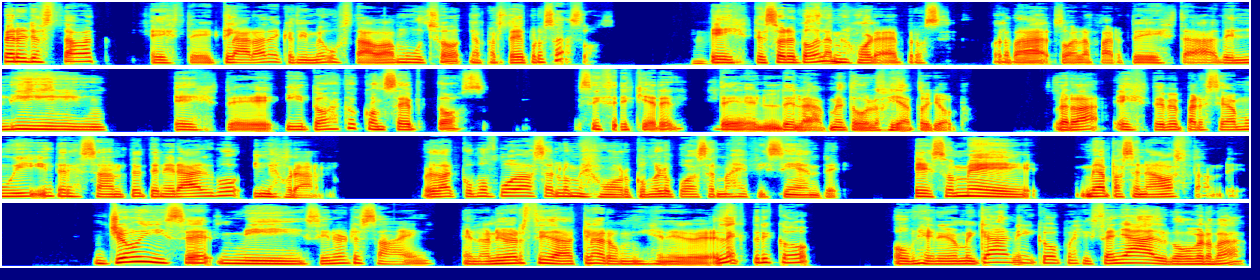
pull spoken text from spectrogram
Pero yo estaba este, clara de que a mí me gustaba mucho la parte de procesos, Ujú. este, sobre todo la mejora de procesos, ¿verdad? Toda la parte esta del lean este, y todos estos conceptos, si se quiere, del- de, la metodología Toyota, ¿verdad? Este, me parecía muy interesante tener algo y mejorarlo, ¿verdad? ¿Cómo puedo hacerlo mejor? ¿Cómo lo puedo hacer más eficiente? Eso me, me apasionaba bastante. Yo hice mi senior design en la universidad, claro, un ingeniero eléctrico o un ingeniero mecánico, pues diseña algo, ¿verdad?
